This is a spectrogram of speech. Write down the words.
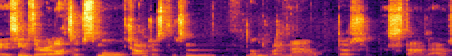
it seems there are lots of small challenges. There's none right now that stand out.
